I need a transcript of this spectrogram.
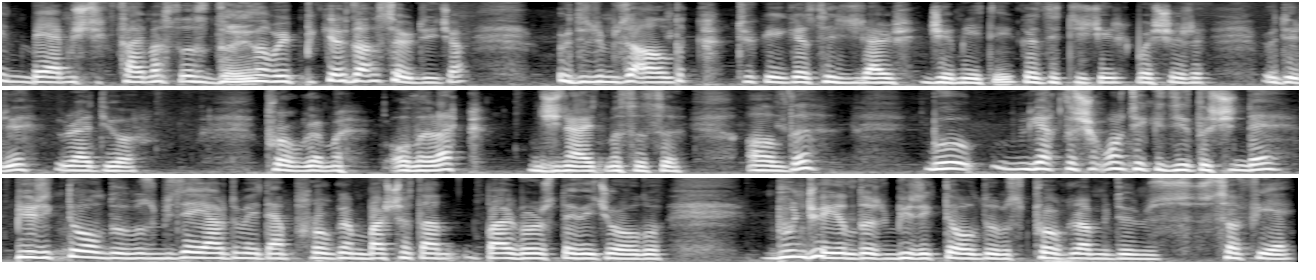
beğenmiştik saymazsanız dayanamayıp bir kere daha söyleyeceğim. Ödülümüzü aldık. Türkiye Gazeteciler Cemiyeti Gazetecilik Başarı Ödülü radyo programı olarak Cinayet Masası aldı. Bu yaklaşık 18 yıl içinde birlikte olduğumuz, bize yardım eden programı başlatan Barbaros Devecioğlu, bunca yıldır birlikte olduğumuz program müdürümüz Safiye,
